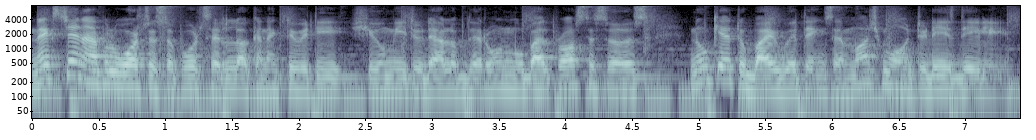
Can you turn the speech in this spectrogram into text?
Next-gen Apple Watch to support cellular connectivity, Xiaomi to develop their own mobile processors, Nokia to buy Withings and much more on today's daily.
